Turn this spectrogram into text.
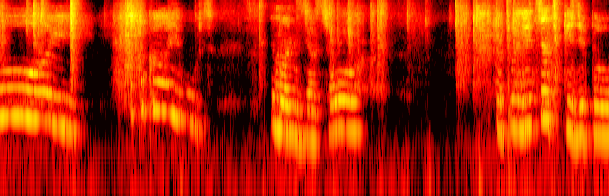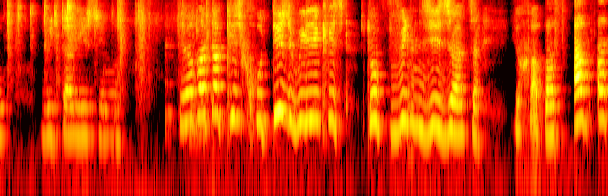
Ой, попугаюсь. Нема за що. І зіпив. Треба так і схотись великий, щоб він зізався. І хапав ам-ам.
